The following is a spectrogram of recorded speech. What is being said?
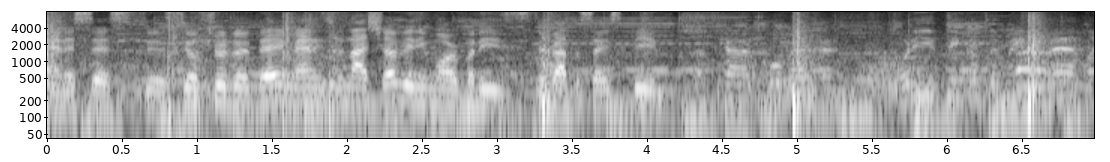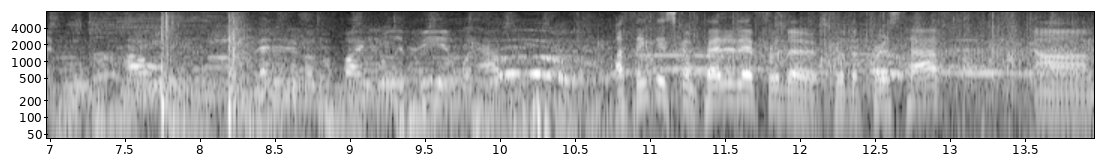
And it's just it's still true to today, man. He's just not chubby anymore, but he's still got the same speed. That's kind of cool, man. What do you think of the main event? Like, how competitive of a fight will it be, and what happens? I think it's competitive for the for the first half. Um,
